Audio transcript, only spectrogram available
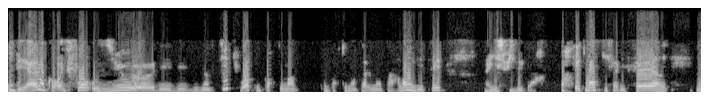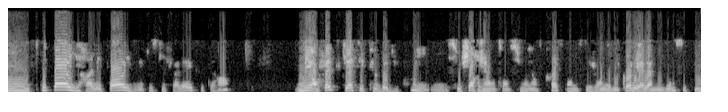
idéal, encore une fois, aux yeux euh, des, des, instituts, tu vois, comportement, comportementalement parlant, il était, bah, il suivait par, parfaitement ce qu'il fallait faire, il, il n'hésitait pas, il râlait pas, il faisait tout ce qu'il fallait, etc. Mais en fait, ce qu'il y a, c'est que bah, du coup, il, il se chargeait en tension et en stress pendant ses journées d'école et à la maison, c'était un,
